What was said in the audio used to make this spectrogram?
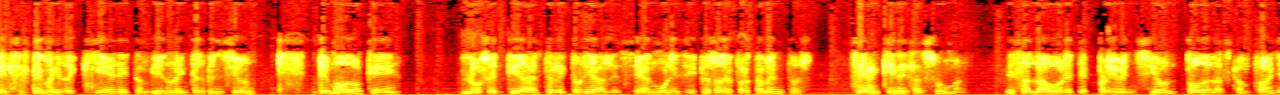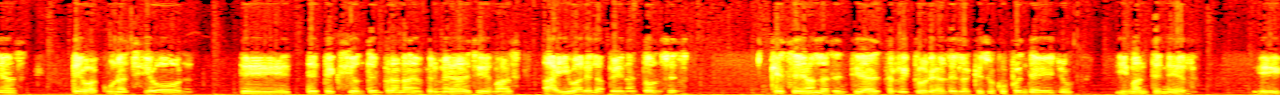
El sistema y requiere también una intervención de modo que las entidades territoriales, sean municipios o departamentos, sean quienes asuman esas labores de prevención, todas las campañas de vacunación, de detección temprana de enfermedades y demás, ahí vale la pena entonces que sean las entidades territoriales las que se ocupen de ello y mantener eh,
